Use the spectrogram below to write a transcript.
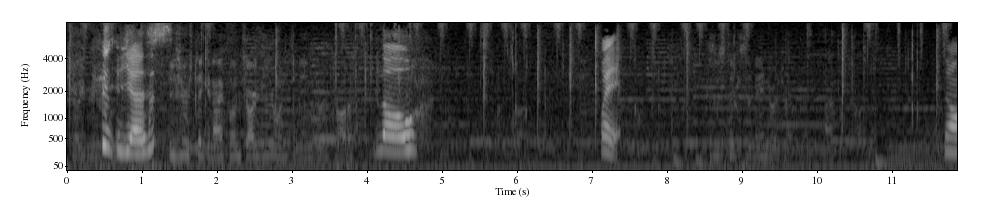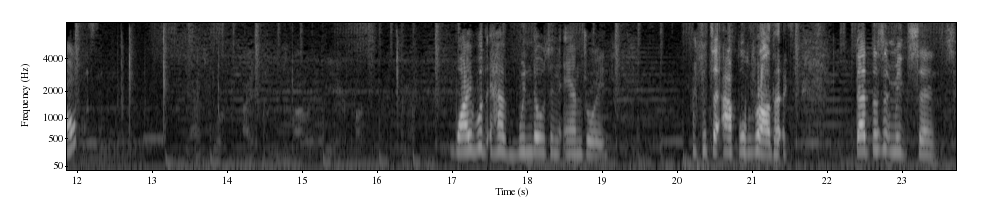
charger? yes. Does yours take an iPhone charger when it's an Android product? No. That's what I thought. Wait. Because this takes an Android charger and an iPhone product. No. Yeah, it's for iPhones. Why would it be AirPods for anything else? Why would it have Windows and Android if it's an Apple product? That doesn't make sense.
